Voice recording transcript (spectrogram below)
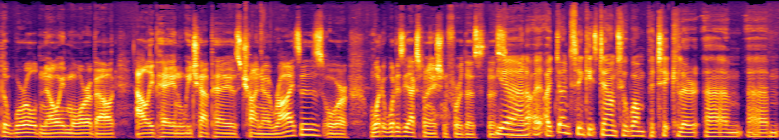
the world knowing more about Alipay and WeChat Pay as China rises, or what what is the explanation for this? this yeah, uh, and I, I, don't think it's down to one particular um, um,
